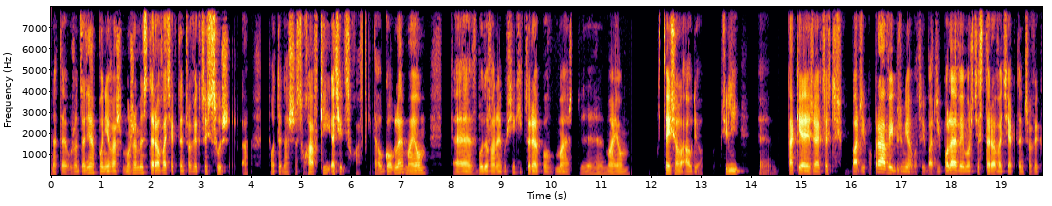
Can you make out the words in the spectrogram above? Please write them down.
na te urządzenia, ponieważ możemy sterować, jak ten człowiek coś słyszy. Prawda? Bo te nasze słuchawki, ja ci słuchawki, te gogle mają e, wbudowane głośniki, które e, mają spatial audio, czyli takie, że jak coś, coś bardziej po prawej brzmi, albo coś bardziej po lewej, możecie sterować, jak ten człowiek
